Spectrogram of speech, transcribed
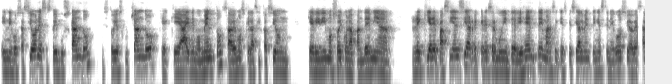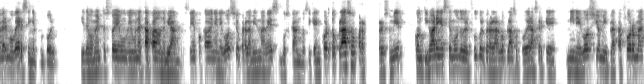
en negociaciones, estoy buscando, estoy escuchando qué, hay de momento. Sabemos que la situación que vivimos hoy con la pandemia requiere paciencia, requiere ser muy inteligente, más especialmente en este negocio, saber moverse en el fútbol. Y de momento estoy en, una etapa donde, mira, estoy enfocado en el negocio, pero a la misma vez buscando. Así que en corto plazo, para resumir, continuar en este mundo del fútbol, pero a largo plazo poder hacer que mi negocio, mi plataforma,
